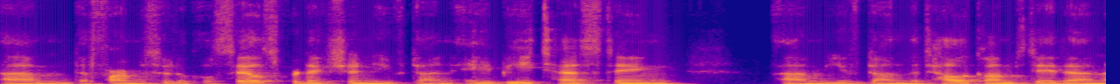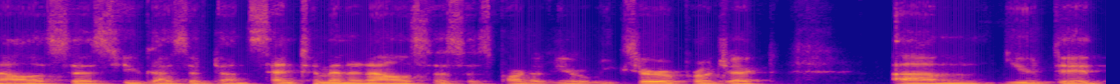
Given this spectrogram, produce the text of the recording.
um, the pharmaceutical sales prediction. You've done A/B testing. Um, you've done the telecoms data analysis. You guys have done sentiment analysis as part of your week zero project. Um, you did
